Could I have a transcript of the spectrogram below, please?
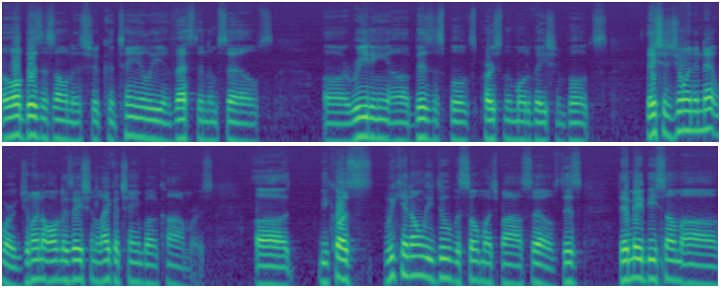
all business owners should continually invest in themselves uh, reading uh, business books, personal motivation books. They should join a network, join an organization like a Chamber of Commerce, uh, because we can only do but so much by ourselves. There's, there may be some uh,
